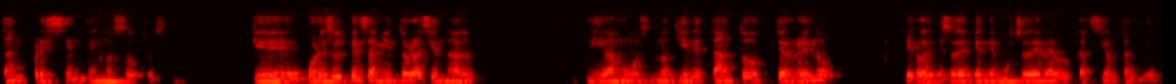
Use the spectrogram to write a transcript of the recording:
tan presente en nosotros que por eso el pensamiento racional, digamos, no tiene tanto terreno pero eso depende mucho de la educación también.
